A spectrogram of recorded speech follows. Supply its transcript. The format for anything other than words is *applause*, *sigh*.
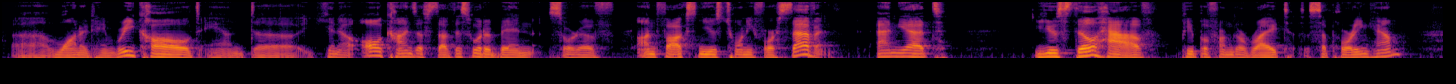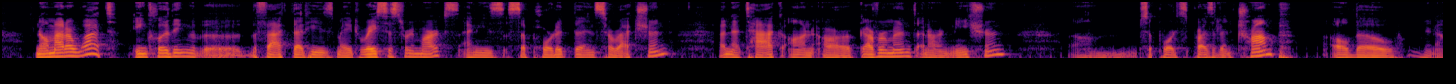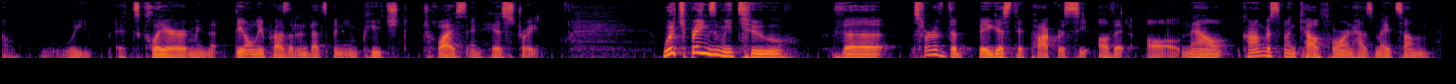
uh, wanted him recalled and, uh, you know, all kinds of stuff. This would have been sort of on Fox News 24 7. And yet, you still have people from the right supporting him no matter what, including the, the fact that he's made racist remarks and he's supported the insurrection, an attack on our government and our nation, um, supports President Trump, although, you know, we it's clear, I mean, the only president that's been impeached twice in history. Which brings me to the sort of the biggest hypocrisy of it all. Now, Congressman Cawthorn has made some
